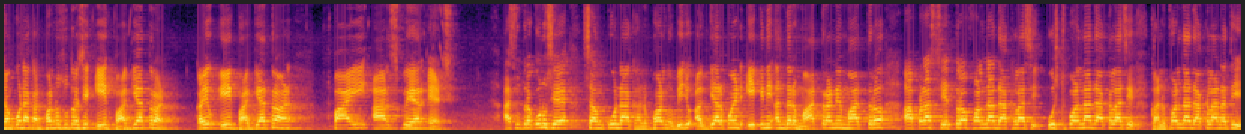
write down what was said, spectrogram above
શંકુના ઘનફળનું સૂત્ર છે, એક ભાગ્યા ત્રણ. કયું? એક ભાગ્યા ત્રણ પાઈ આર સ્ક્વેર એચ. આ સૂત્ર કોનું છે? શંકુના ઘનફળનું. બીજું અગિયાર પોઈન્ટ એકની અંદર માત્ર ને માત્ર આપણા ક્ષેત્રફળના દાખલા છે. પુષ્ઠફળના દાખલા છે. ઘનફળના દાખલા નથી.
